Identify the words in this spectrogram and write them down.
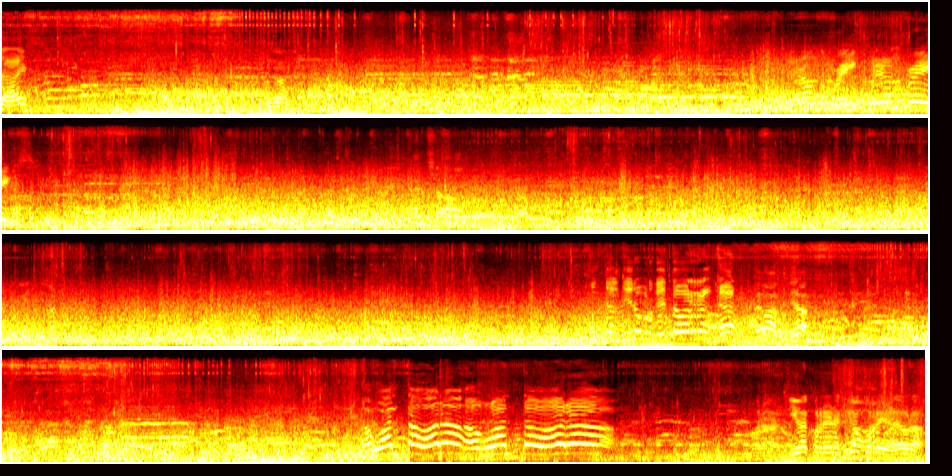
ya oversize. Put it on the brakes. Put it on the brakes. Porque ahorita va a arrancar. Ahí va, mira. Aguanta vara, aguanta vara. Ahora, aquí va a correr, aquí va a correr ahora.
